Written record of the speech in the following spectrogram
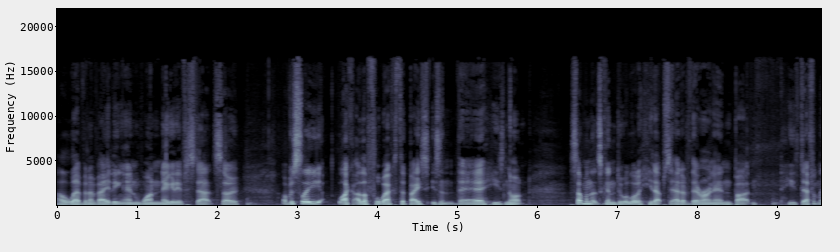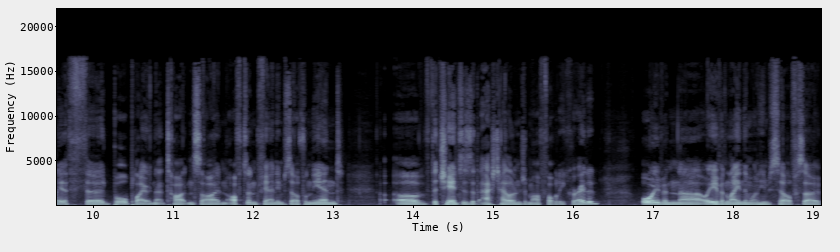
11 evading, and 1 negative stat. So obviously, like other fullbacks, the base isn't there. He's not someone that's going to do a lot of hit ups out of their own end, but he's definitely a third ball player in that Titan side and often found himself on the end of the chances that Ash Taylor and Jamal Fogarty created, or even uh, or even laying them on himself. So,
